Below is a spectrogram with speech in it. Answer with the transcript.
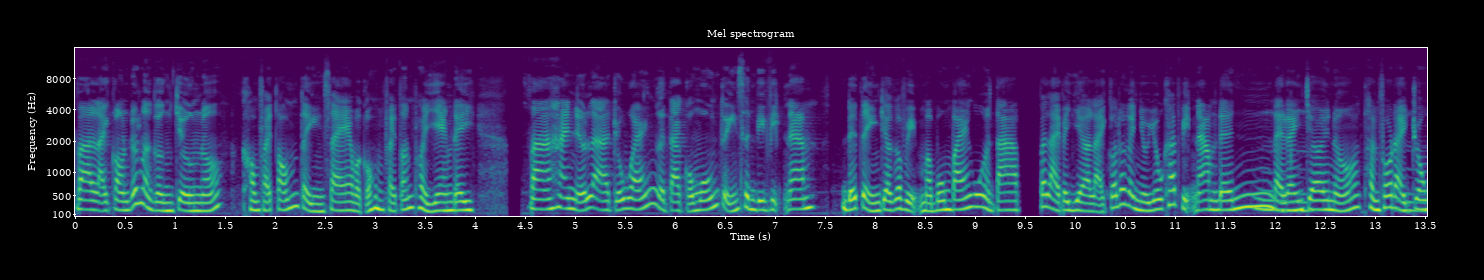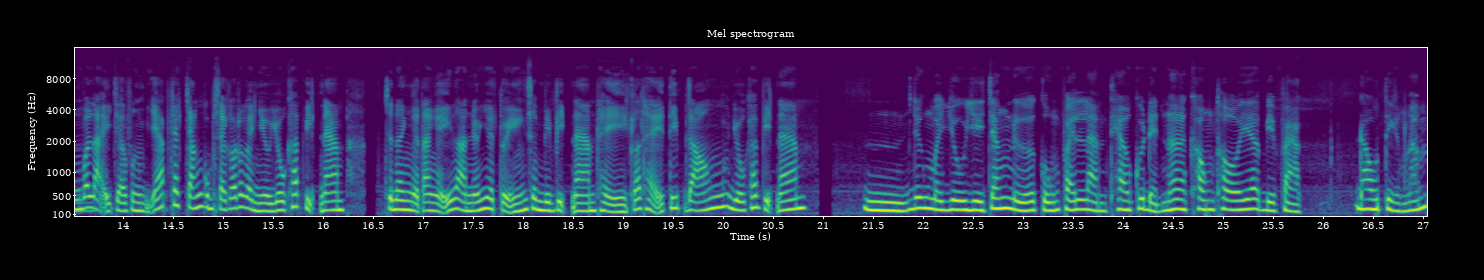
Và lại còn rất là gần trường nữa, không phải tốn tiền xe và cũng không phải tốn thời gian đi. Và hai nữa là chủ quán người ta cũng muốn tuyển sinh viên Việt Nam để tiện cho cái việc mà buôn bán của người ta. Với lại bây giờ lại có rất là nhiều du khách Việt Nam đến Ừ. Đài Loan chơi nữa. Thành phố Đài Trung với lại chợ Phường Giáp chắc chắn cũng sẽ có rất là nhiều du khách Việt Nam. Cho nên người ta nghĩ là nếu như tuyển sinh viên Việt Nam thì có thể tiếp đón du khách Việt Nam. Ừ, nhưng mà dù gì chăng nữa cũng phải làm theo quy định không thôi bị phạt đau tiền lắm.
